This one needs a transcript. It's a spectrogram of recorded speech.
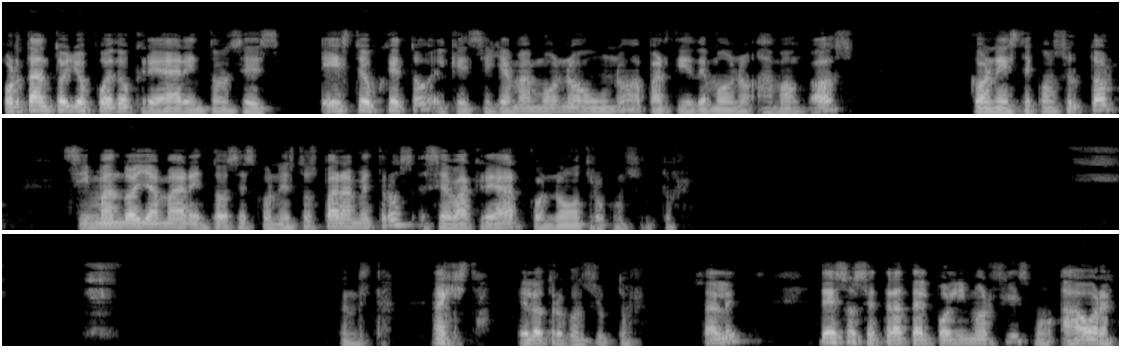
Por tanto, yo puedo crear entonces este objeto, el que se llama mono1 a partir de mono among us, con este constructor. Si mando a llamar entonces con estos parámetros, se va a crear con otro constructor. ¿Dónde está? Aquí está, el otro constructor. ¿Sale? De eso se trata el polimorfismo. Ahora,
